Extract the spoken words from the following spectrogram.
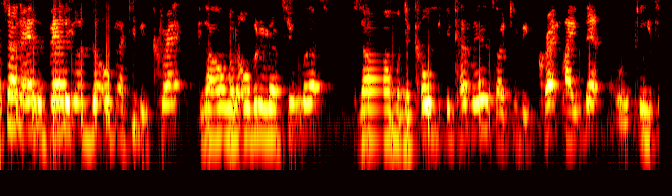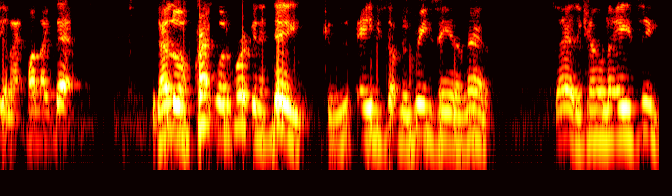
I tried to have the patio door open. I keep it cracked because I don't want to open it up too much because I don't want the COVID to come in. So I keep it cracked like that. Or you can't see it like, like that. But that little crack wasn't working today because it's 80 something degrees here in Atlanta. So I had to cut on the AC.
